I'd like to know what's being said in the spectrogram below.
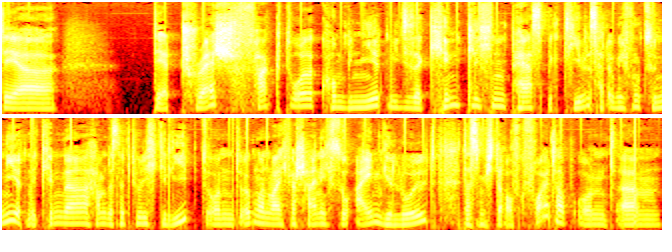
der, der Trash-Faktor kombiniert mit dieser kindlichen Perspektive, das hat irgendwie funktioniert. Und die Kinder haben das natürlich geliebt und irgendwann war ich wahrscheinlich so eingelullt, dass ich mich darauf gefreut habe. Und ähm,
